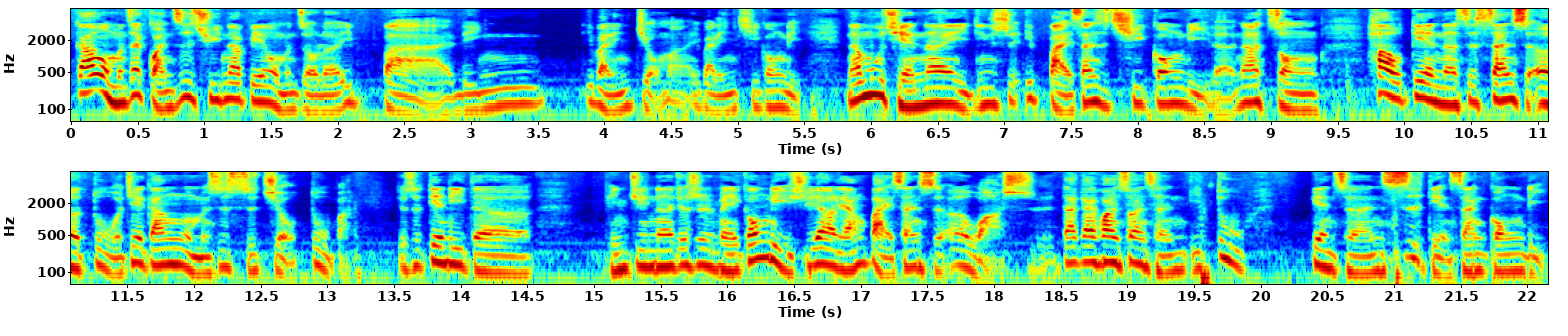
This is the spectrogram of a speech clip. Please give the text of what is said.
刚刚我们在管制区那边，我们走了一百零一百零九嘛，一百零七公里。那目前呢，已经是一百三十七公里了。那总耗电呢是三十二度，我记得刚刚我们是十九度吧，就是电力的平均呢，就是每公里需要两百三十二瓦时，大概换算成一度。变成四点三公里，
